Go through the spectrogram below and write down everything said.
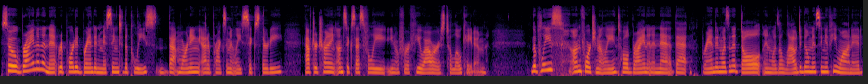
So Brian and Annette reported Brandon missing to the police that morning at approximately 6:30 after trying unsuccessfully, you know, for a few hours to locate him. The police, unfortunately, told Brian and Annette that Brandon was an adult and was allowed to go missing if he wanted,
